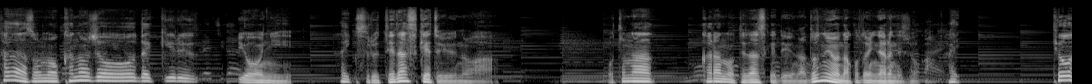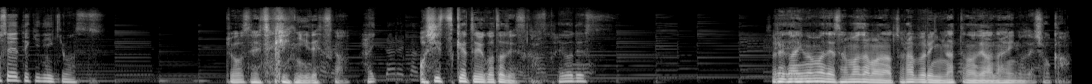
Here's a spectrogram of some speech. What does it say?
ただその彼女をできるようにはいする手助けというのは、大人からの手助けというのはどのようなことになるんでしょうか？強制的に行きます。強制的にいいですか？はい。押し付けということですか？さようです。それが今まで様々なトラブルになったのではないのでしょうか？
